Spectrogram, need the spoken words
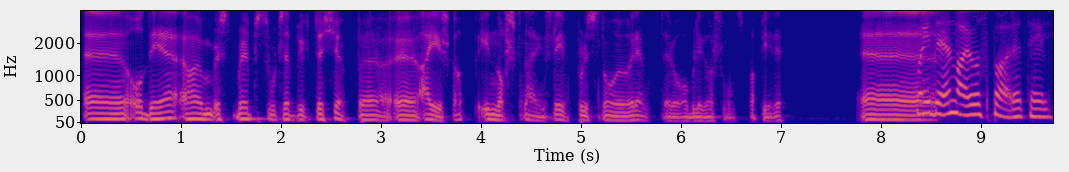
Eh, og det ble stort sett brukt til å kjøpe eh, eierskap i norsk næringsliv, pluss noe renter og obligasjonspapirer. Eh, Og ideen var jo å spare til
